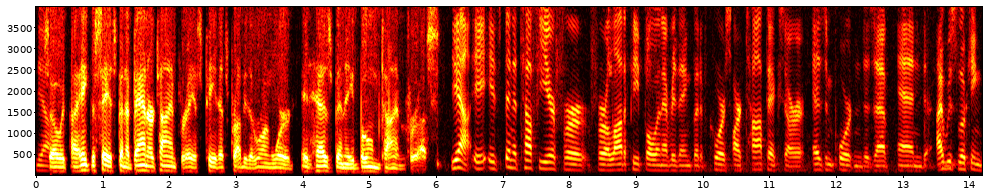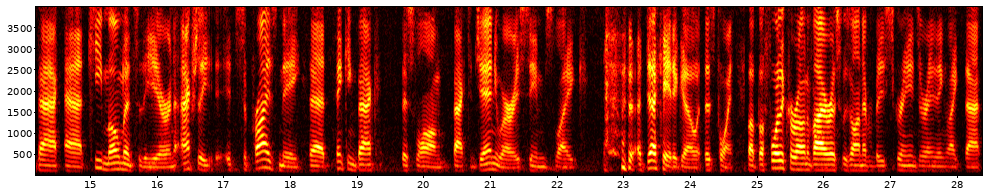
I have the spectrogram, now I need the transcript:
Yeah. So it, I hate to say it's been a banner time for ASP. That's probably the wrong word. It has been a boom time for us. Yeah, it, has been a tough year for for a lot of people and everything. But of course, our topics are as important as ever. And I was looking back at key moments of the year, and actually, it surprised me that thinking back this long, back to January, seems like a decade ago at this point. But before the coronavirus was on everybody's screens or anything like that,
